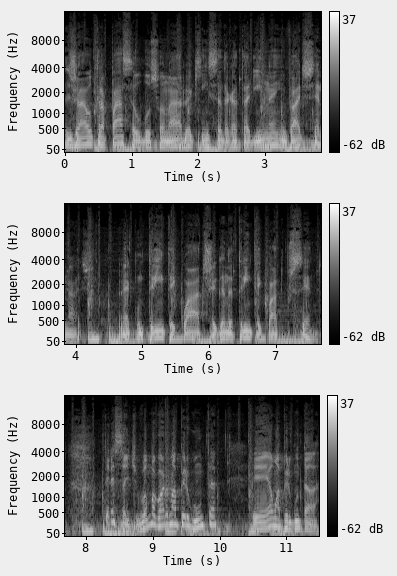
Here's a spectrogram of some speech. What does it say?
já ultrapassa o Bolsonaro aqui em Santa Catarina em vários cenários. Né, com 34, chegando a 34%. Interessante. Vamos agora numa pergunta. É uma pergunta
